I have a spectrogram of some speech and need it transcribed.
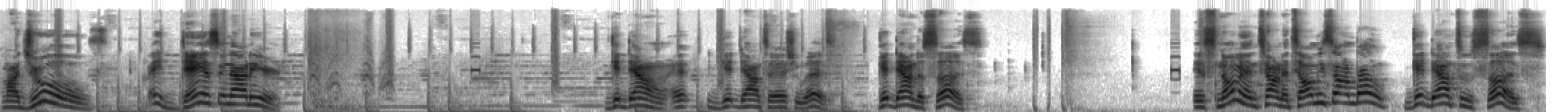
My jewels. They dancing out here. Get down. eh, Get down to SUS. Get down to sus. Is Snowman trying to tell me something, bro? Get down to sus.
